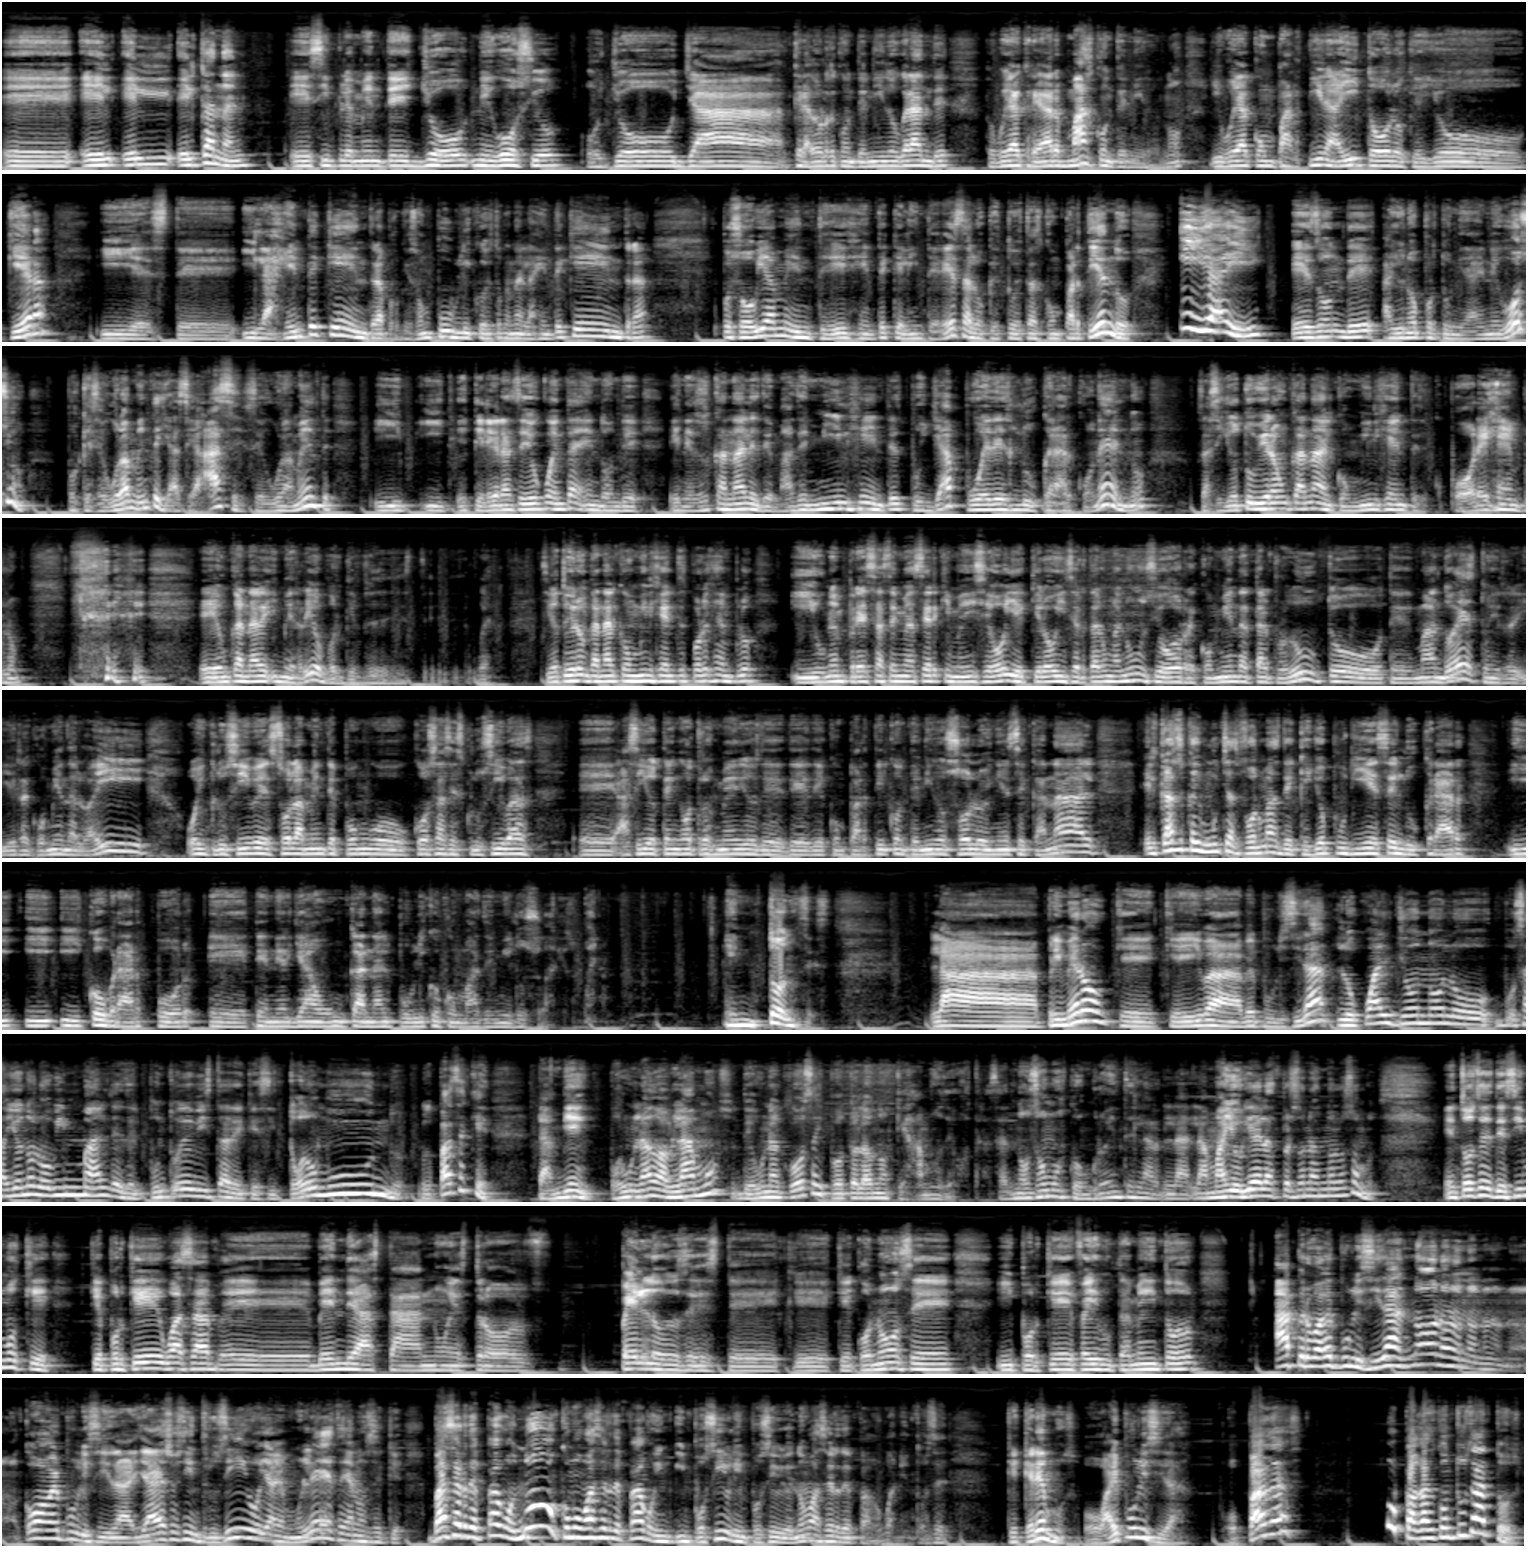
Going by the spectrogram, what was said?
eh, el, el, canal es simplemente yo negocio o yo ya creador de contenido grande, pues voy a crear más contenido, ¿no? Y voy a compartir ahí todo lo que yo quiera y, este, y la gente que entra, porque son públicos estos canales, la gente que entra, pues obviamente es gente que le interesa lo que tú estás compartiendo. Y ahí es donde hay una oportunidad de negocio. Porque seguramente ya se hace, seguramente. Y, y, Telegram se dio cuenta en donde en esos canales de más de mil gentes, pues ya puedes lucrar con él, ¿no? O sea, si yo tuviera un canal con mil gentes, por ejemplo, eh, un canal, y me río porque pues, si yo tuviera un canal con mil gentes, por ejemplo, y una empresa se me acerca y me dice, oye, quiero insertar un anuncio, o recomienda tal producto, o te mando esto y, recomiéndalo ahí, o inclusive solamente pongo cosas exclusivas, eh, así yo tenga otros medios de, compartir contenido solo en ese canal. El caso es que hay muchas formas de que yo pudiese lucrar y, cobrar por eh, tener ya un canal público con más de mil usuarios. Bueno, entonces... La primero que, iba a haber publicidad, lo cual yo no lo, o sea, yo no lo vi mal desde el punto de vista de que si todo mundo, lo que pasa es que también, por un lado hablamos de una cosa y por otro lado nos quejamos de otra. O sea, no somos congruentes, la, mayoría de las personas no lo somos. Entonces decimos que, que por qué WhatsApp eh, vende hasta nuestros pelos este, que, que conoce y por qué Facebook también y todo. Ah, pero va a haber publicidad. No, no, no, no, no, no. ¿Cómo va a haber publicidad? Ya eso es intrusivo, ya me molesta, ya no sé qué. ¿Va a ser de pago? No, ¿cómo va a ser de pago? Imposible, imposible. No va a ser de pago. Bueno, entonces, ¿qué queremos? O hay publicidad, o pagas, o pagas con tus datos.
